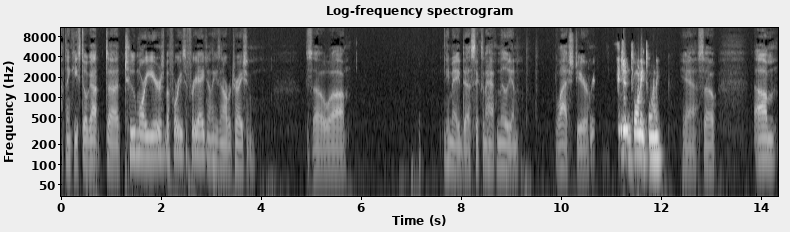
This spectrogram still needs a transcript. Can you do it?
I think he's still got uh, two more years before he's a free agent. I think he's in arbitration. So uh, he made uh, six and a half million last year. Agent in 2020. Yeah. So, um,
